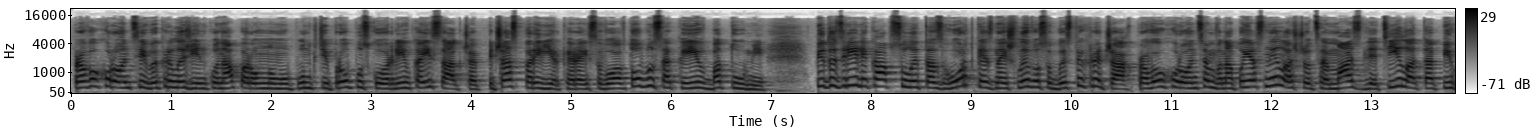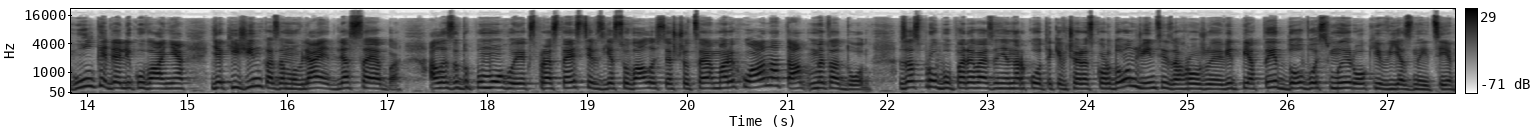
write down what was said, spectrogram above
Правоохоронці викрили жінку на паромному пункті пропуску Орлівка і Сакча під час перевірки рейсового автобуса Київ-Батумі. Підозрілі капсули та згортки знайшли в особистих речах. Правоохоронцям вона пояснила, що це мазь для тіла та пігулки для лікування, які жінка замовляє для себе. Але за допомогою експрес-тестів з'ясувалося, що це марихуана та метадон. За спробу перевезення наркотиків через кордон жінці загрожує від 5 до 8 років в'язниці.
